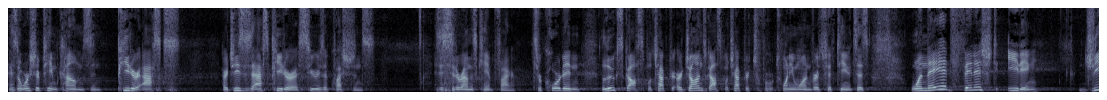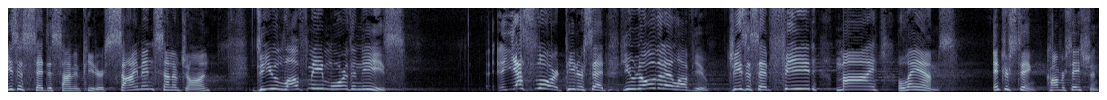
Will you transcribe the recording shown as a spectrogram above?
As the worship team comes and Peter asks, or Jesus asks Peter a series of questions as they sit around this campfire. It's recorded in Luke's gospel, chapter, or John's gospel, chapter 21, verse 15. It says, When they had finished eating, Jesus said to Simon Peter, Simon, son of John, do you love me more than these? Yes, Lord, Peter said, You know that I love you. Jesus said, Feed my lambs. Interesting conversation.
